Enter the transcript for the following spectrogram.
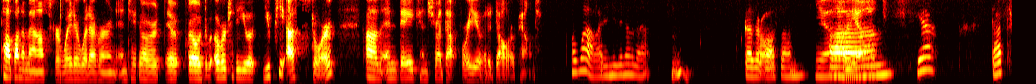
pop on a mask or wait or whatever and, and take over, over to the U- UPS store. Um, and they can shred that for you at a dollar a pound. Oh, wow. I didn't even know that. Hmm. Guys are awesome. Yeah. Um, yeah. Yeah. That's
